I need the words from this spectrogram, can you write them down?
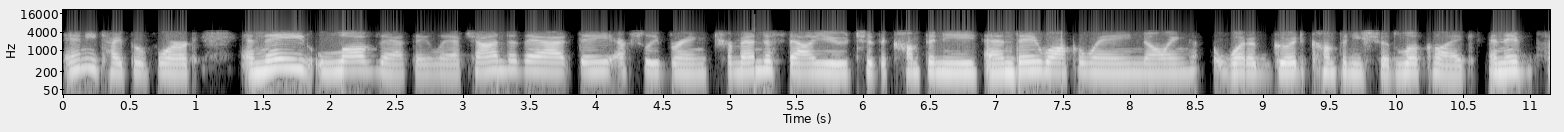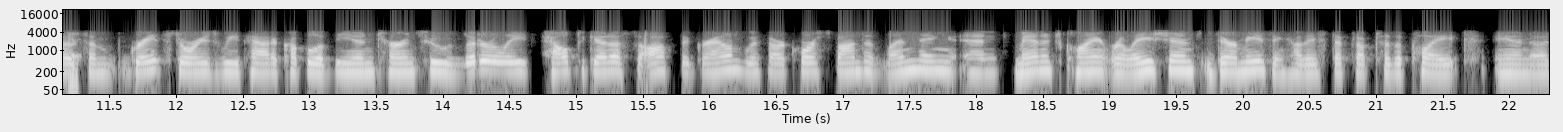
any type of work, and they love that. They latch onto that. They actually bring tremendous value to the company, and they walk away knowing what a good company should look like. And they've said some great stories. We've had a couple of the interns who literally helped get us off the ground with our correspondent lending and manage client relations. They're amazing how they stepped up to the plate and uh,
